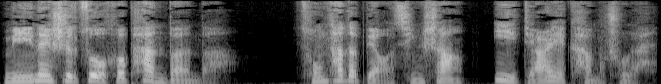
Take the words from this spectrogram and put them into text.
米内是作何判断的？从他的表情上一点也看不出来。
